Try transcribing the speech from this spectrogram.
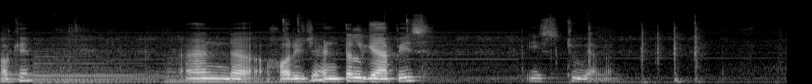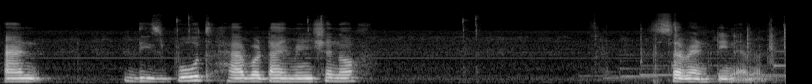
okay? And uh, horizontal gap is is 2 mm. And these both have a dimension of 17 mm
